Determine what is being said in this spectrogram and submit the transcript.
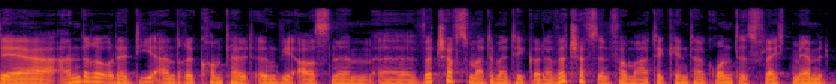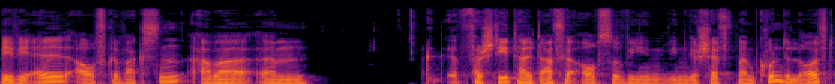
der andere oder die andere kommt halt irgendwie aus einem äh, Wirtschaftsmathematik oder Wirtschaftsinformatik-Hintergrund, ist vielleicht mehr mit BWL aufgewachsen, aber ähm, versteht halt dafür auch so, wie, wie ein Geschäft beim Kunde läuft.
